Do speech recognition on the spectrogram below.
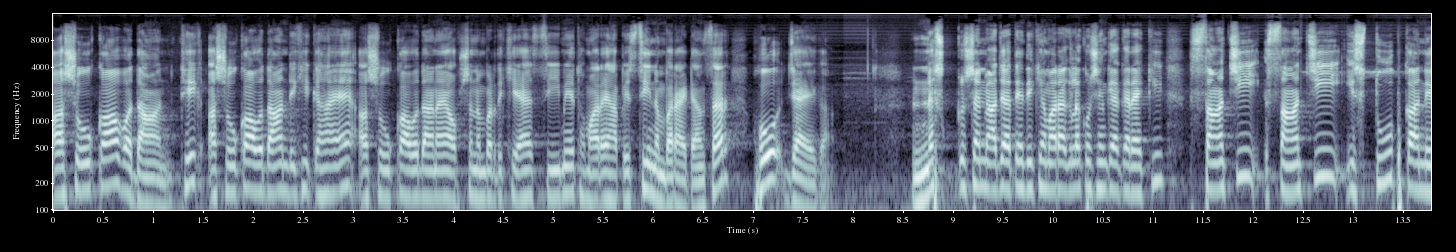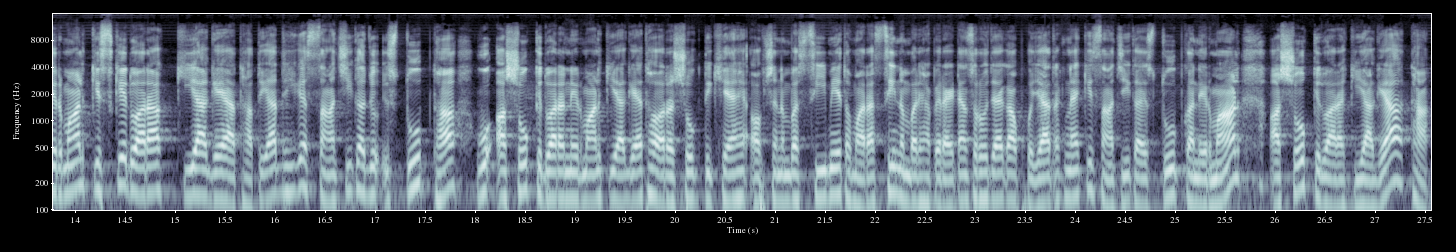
अशोकावदान। ठीक, अशोकावदान देखिए कहाँ है? अशोकावदान है ऑप्शन नंबर देखिए है सी में तो हमारे यहाँ पे सी नंबर राइट आंसर हो जाएगा। नेक्स्ट क्वेश्चन में आ जाते हैं, देखिए हमारा अगला क्वेश्चन क्या कर रहा है कि सांची सांची स्तूप का निर्माण किसके द्वारा किया गया था? तो याद रखिएगा, सांची का जो स्तूप था, वो अशोक के द्वारा निर्माण किया गया था और अशोक दिखिया है ऑप्शन नंबर सी में तो हमारा सी नंबर यहाँ पे राइट आंसर हो जाएगा। आपको याद रखना है कि सांची का स्तूप का निर्माण अशोक के द्वारा किया गया था।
